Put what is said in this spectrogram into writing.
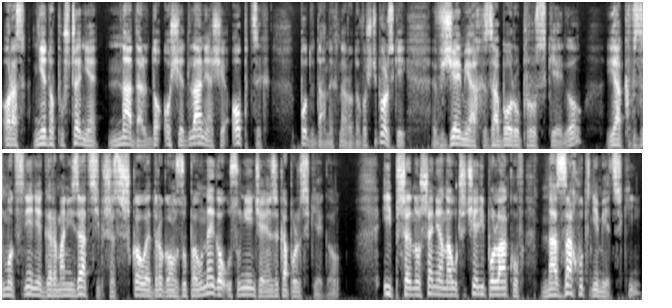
oraz niedopuszczenie nadal do osiedlania się obcych poddanych narodowości polskiej. W ziemiach zaboru pruskiego, jak wzmocnienie germanizacji przez szkołę drogą zupełnego usunięcia języka polskiego i przenoszenia nauczycieli Polaków na zachód niemiecki,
